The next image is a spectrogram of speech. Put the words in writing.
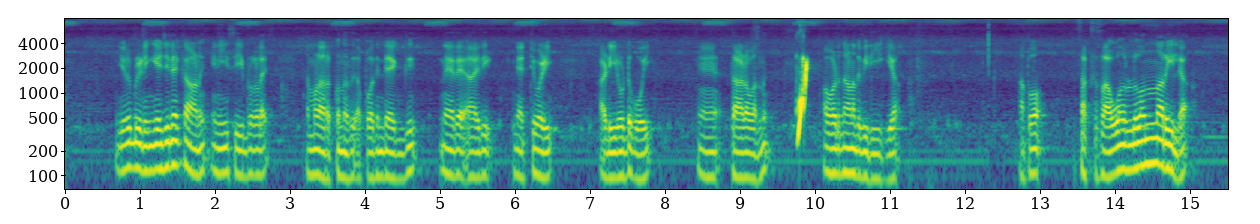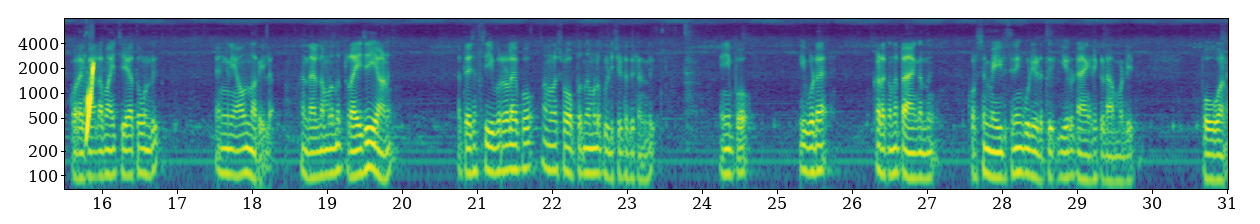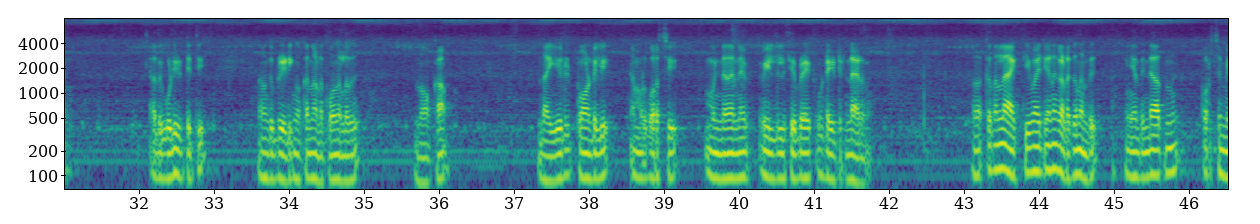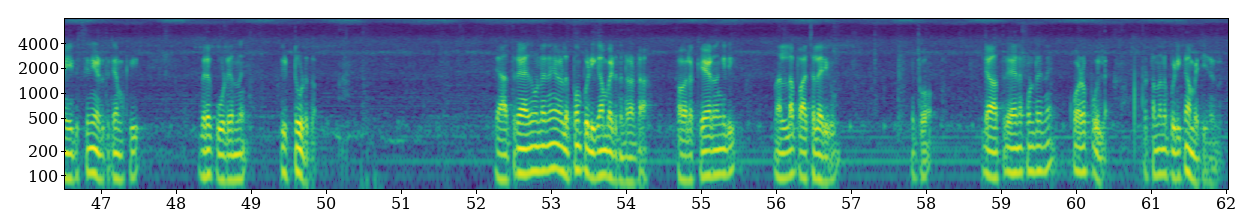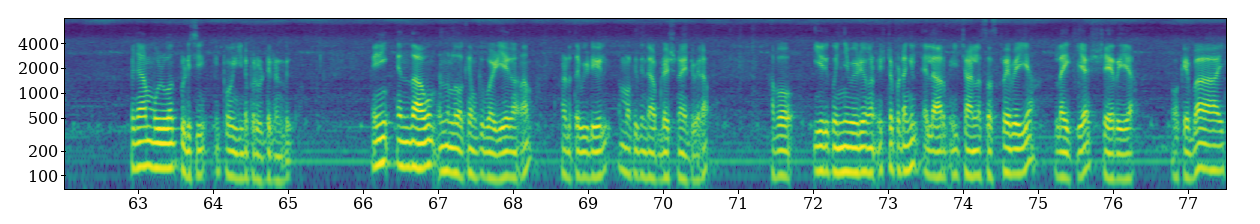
ഈ ഒരു ബ്രീഡിംഗ് കേജിലേക്കാണ് ഇനി ഈ സീബ്രകളെ നമ്മൾ ഇറക്കുന്നത്. അപ്പോൾ അതിന്റെ എഗ്ഗ് നേരെ അരി നെറ്റ് വഴി അടിയിലോട്ട് പോയി താഴെ വന്ന് അവിടെ നിന്നാണ് അത് വിരിയിക്കുക. അപ്പോൾ സക്സസ് ആവുമോ എന്നൊന്നും അറിയില്ല. കുറേ കാലമായി ചെയ്യാത്തതുകൊണ്ട് എങ്ങനെയാവുമെന്നറിയില്ല. എന്തായാലും നമ്മളൊന്ന് ട്രൈ ചെയ്യാണ്. അത്യാവശ്യം സീബറുകളെ ഇപ്പോൾ നമ്മൾ ഷോപ്പിൽ നിന്ന് നമ്മൾ പിടിച്ചെടുത്തിട്ടുണ്ട്. ഇനിയിപ്പോൾ ഇവിടെ കിടക്കുന്ന ടാങ്കിൽ നിന്ന് കുറച്ച് മെയിൽസിനെയും കൂടി എടുത്ത് ഈ ഒരു ടാങ്കിലേക്ക് ഇടാൻ വേണ്ടി പോവുകയാണ് അതുകൂടി ഇട്ടിട്ട് നമുക്ക് ബ്രീഡിംഗ് ഒക്കെ നടക്കുമോ എന്നുള്ളത് നോക്കാം. എന്താ ഈ ഒരു പോണ്ടിൽ നമ്മൾ കുറച്ച് മുന്നേ തന്നെ വെയിലിൽ സീബ്രയൊക്കെ ഇട്ടിട്ടുണ്ടായിരുന്നു അതൊക്കെ നല്ല ആക്റ്റീവായിട്ടാണ് കിടക്കുന്നുണ്ട്. ഇനി അതിന്റെ അകത്തുനിന്ന് കുറച്ച് മെഡിസിൻ എടുത്തിട്ട് നമുക്ക് ഇവരെ കൂടെ ഒന്ന് ഇട്ട് കൊടുക്കാം. രാത്രി ആയതുകൊണ്ട് തന്നെ എളുപ്പം പിടിക്കാൻ പറ്റുന്നുണ്ട് കേട്ടോ. പകലൊക്കെ ആയിരുന്നെങ്കിൽ നല്ല പാച്ചലായിരിക്കും. ഇപ്പോൾ രാത്രി ആയതിനെ കൊണ്ട് തന്നെ കുഴപ്പമില്ല. പെട്ടെന്ന് തന്നെ പിടിക്കാൻ പറ്റിയിട്ടുണ്ട്. അപ്പോൾ ഞാൻ മുഴുവൻ പിടിച്ച് ഇപ്പോൾ ഇതിന്റെ പുറത്തിട്ടുണ്ട് ഇനി എന്താവും എന്നുള്ളതൊക്കെ നമുക്ക് വഴിയേ കാണാം. അടുത്ത വീഡിയോയിൽ നമുക്കിതിന്റെ അപ്ഡേഷനായിട്ട് വരാം. അപ്പോൾ ഈ ഒരു കുഞ്ഞു വീഡിയോ ഇഷ്ടപ്പെട്ടെങ്കിൽ എല്ലാവരും ഈ ചാനൽ സബ്സ്ക്രൈബ് ചെയ്യുക ലൈക്ക് ചെയ്യുക ഷെയർ ചെയ്യുക. Okay bye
